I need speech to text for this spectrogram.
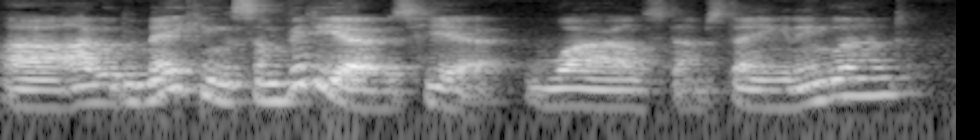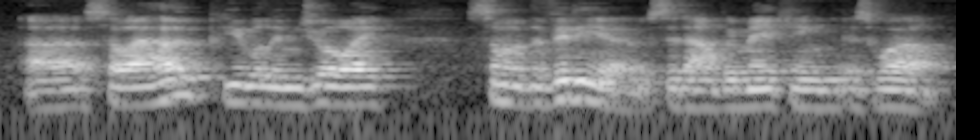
Uh, I will be making some videos here whilst I'm staying in England, uh, so I hope you will enjoy some of the videos that I'll be making as well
